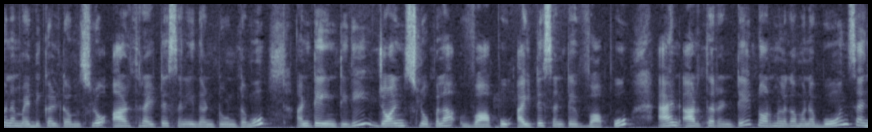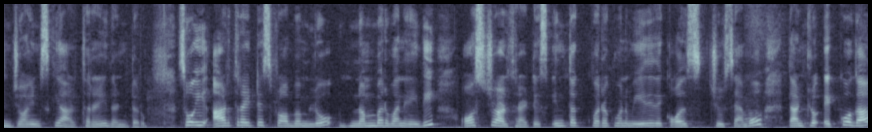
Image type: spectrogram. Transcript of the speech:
మన మెడికల్ టర్మ్స్లో ఆర్థరైటిస్ అనేది అంటూ ఉంటాము. అంటే ఏంటిది? జాయింట్స్ లోపల వాపు ఐటిస్ అంటే వాపు అండ్ ఆర్థర్ అంటే నార్మల్గా మన బోన్స్ అండ్ జాయింట్స్కి ఆర్థర్ అనేది అంటారు. సో ఈ ఆర్థరైటిస్ ప్రాబ్లంలో నంబర్ వన్ అనేది ఆస్ట్రో ఆర్థరైటిస్ ఇంతవరకు మనం ఏదైతే కాల్స్ చూసామో దాంట్లో ఎక్కువగా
